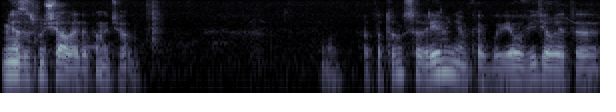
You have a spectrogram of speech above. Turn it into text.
меня засмущало это поначалу. Вот. А потом со временем как бы я увидел это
